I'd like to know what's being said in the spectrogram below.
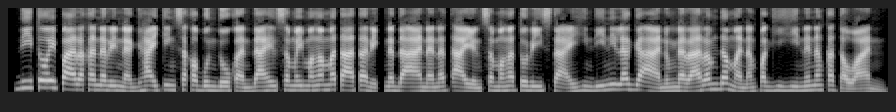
Dito ay para ka na rin nag-hiking sa kabundukan dahil sa may mga matatarik na daanan at ayon sa mga turista ay hindi nila gaanong nararamdaman ang paghihina ng katawan.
